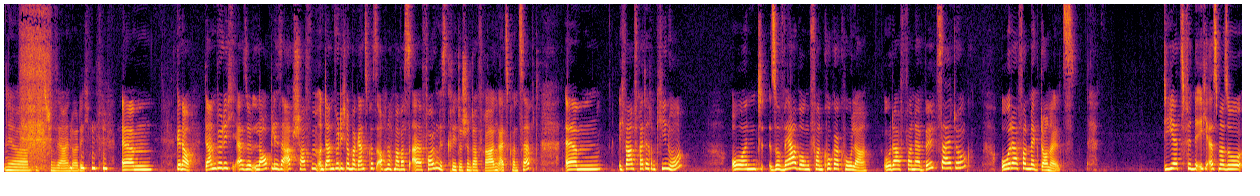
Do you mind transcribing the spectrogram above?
Ja, das ist schon sehr eindeutig. ähm, genau. Dann würde ich also Laubbläser abschaffen und dann würde ich noch mal ganz kurz auch noch mal was äh, Folgendes kritisch hinterfragen als Konzept. Ähm, ich war am Freitag im Kino und so Werbung von Coca-Cola oder von der Bild-Zeitung oder von McDonald's. Die jetzt finde ich erstmal so,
